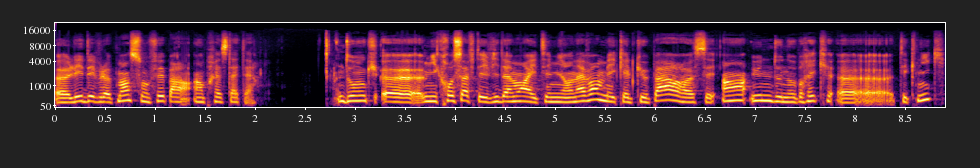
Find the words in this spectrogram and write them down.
euh, les développements sont faits par un prestataire. Donc euh, Microsoft évidemment a été mis en avant, mais quelque part c'est un, une de nos briques euh, techniques.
